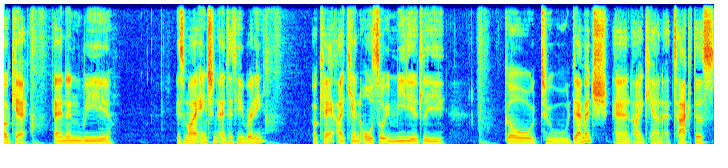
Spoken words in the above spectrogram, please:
okay, and then we... Is my ancient entity ready? Okay, I can also immediately go to damage and I can attack this.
